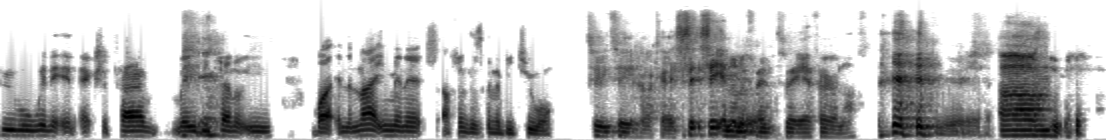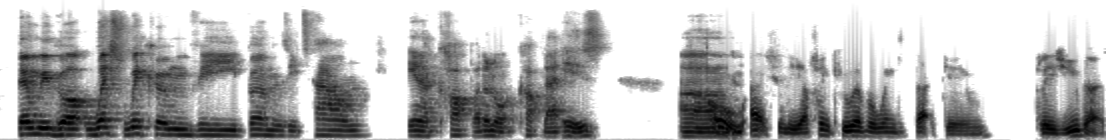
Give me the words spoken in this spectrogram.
who will win it in extra time, maybe penalties, but in the 90 minutes, I think it's gonna be two all. two two. Okay, Sit, sitting on the Yeah. fence, but yeah, fair enough. Yeah. um, then we've got West Wickham v Bermondsey Town in a cup. I don't know what cup that is. Um, oh, actually, I think whoever wins that game plays you guys.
